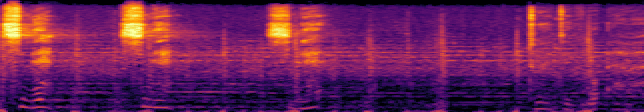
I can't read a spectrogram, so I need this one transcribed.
死ね。死ね。死ね。24 hours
